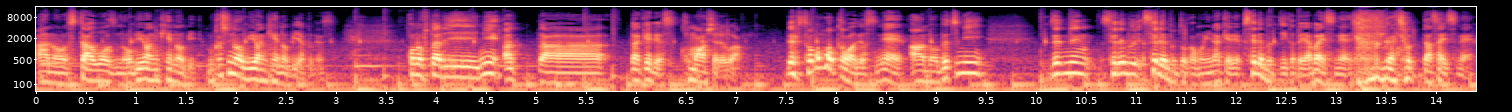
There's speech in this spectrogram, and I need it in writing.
あの、スター・ウォーズのオビワン・ケノビ。昔のオビワン・ケノビ役です。この2人に会っただけです、コマーシャルは。で、その他はですね、あの、別に、全然セレブ、セレブとかもいなければ、セレブって言い方やばいですね。ちょっとダサいですね。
